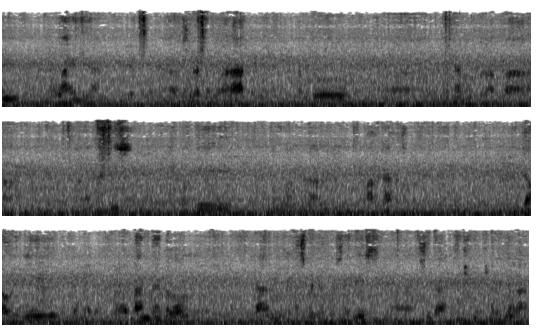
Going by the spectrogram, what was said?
mempersiapkan line yang uh, sudah dibuat tentu uh, dengan beberapa uh, teknis seperti pembangunan marka dan sebagainya. Ini uh, timetable dan aspek teknis uh, sudah berjalan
